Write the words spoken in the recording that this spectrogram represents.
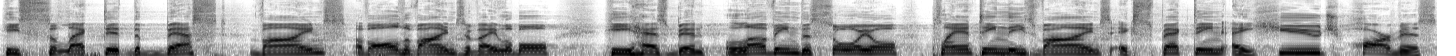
he selected the best vines of all the vines available. He has been loving the soil, planting these vines, expecting a huge harvest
